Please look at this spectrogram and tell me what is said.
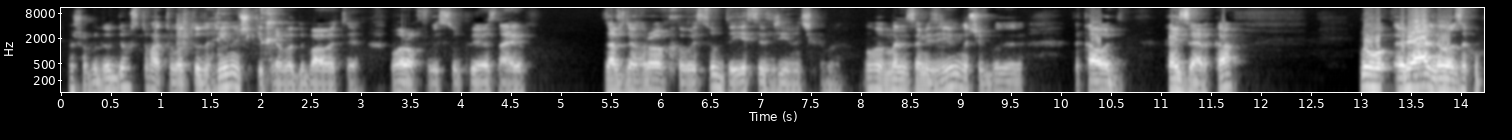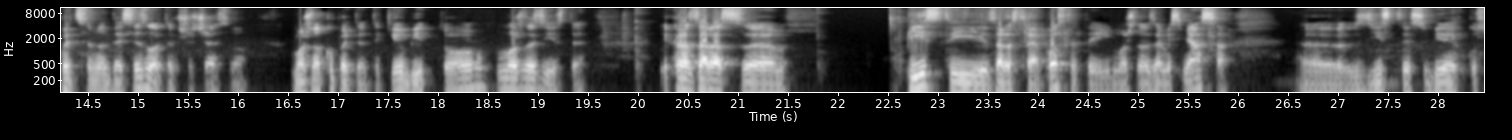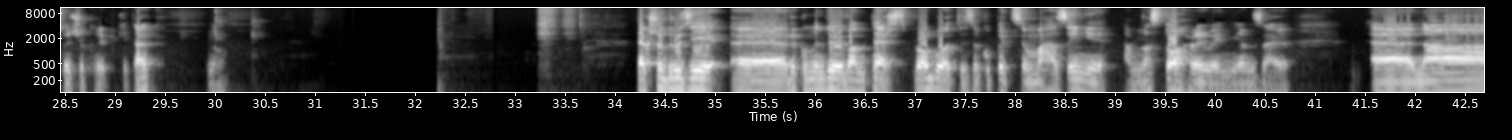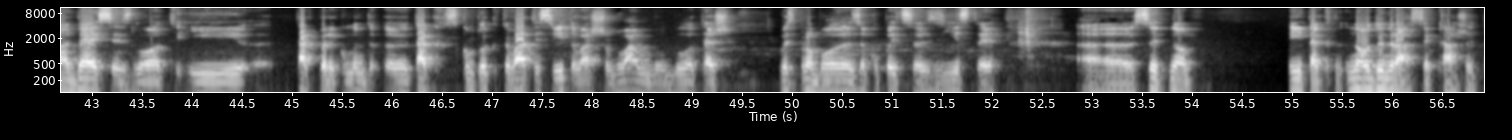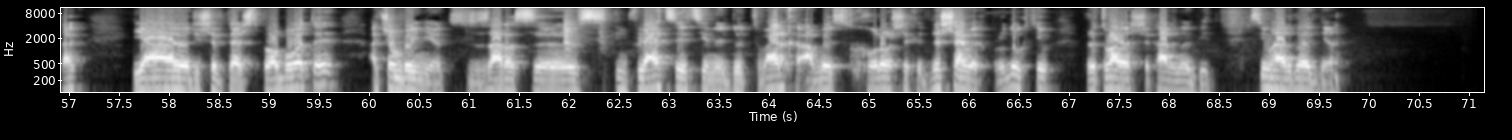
Ну що, буду дегустувати. От тут гріночки треба додати гороховий суп. Я знаю, завжди гороховий суп дається з гріночками. Ну, в мене замість гріночок буде така от кайзерка. Ну, реально закупитися на 10 злотих, якщо чесно. Можна купити такий обід, то можна з'їсти. Якраз зараз е, піст, і зараз треба постити, і можна замість м'яса е, з'їсти собі кусочок рибки, так? Ну. Так що, друзі, е, рекомендую вам теж спробувати закупитися в магазині там, на 100 гривень, я не знаю, е, на 10 злот і е, так, порекоменду... е, так скомплектувати свій товар, щоб вам було теж ви спробували закупитися, з'їсти е, ситно і так на один раз, як кажуть, так? Я вирішив теж спробувати. А чому би і ні? Зараз е, з інфляція, ціни йдуть вверх, а ми з хороших дешевих продуктів приготували шикарний обід. Всім гарного дня!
